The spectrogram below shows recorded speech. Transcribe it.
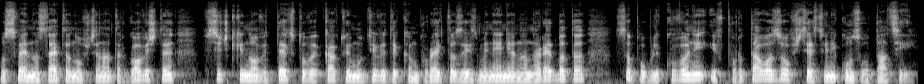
Освен на сайта на Община Търговище, всички нови текстове, както и мотивите към проекта за изменение на наредбата, са публикувани и в портала за обществени консултации.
